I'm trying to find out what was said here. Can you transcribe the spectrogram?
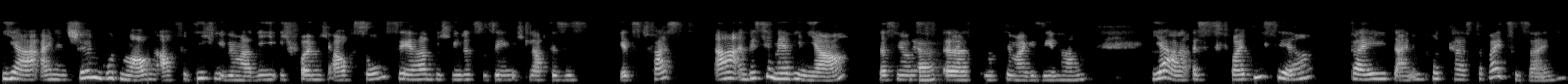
Ja, einen schönen guten Morgen auch für dich, liebe Marie. Ich freue mich auch so sehr, dich wiederzusehen. Ich glaube, das ist jetzt fast ah, ein bisschen mehr wie ein Jahr dass wir uns ja. äh, das Thema gesehen haben. Ja, es freut mich sehr, bei deinem Podcast dabei zu sein.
